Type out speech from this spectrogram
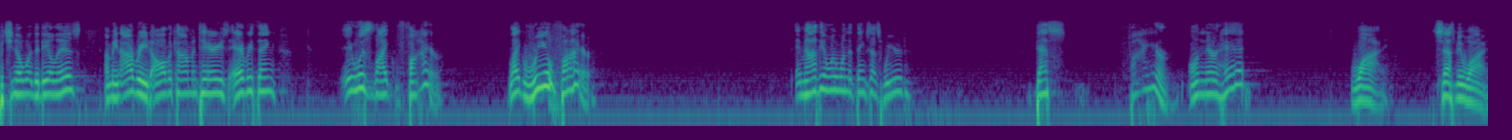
But you know what the deal is? I mean, I read all the commentaries, everything. It was like fire, like real fire. Am I the only one that thinks that's weird? That's fire on their head. Why? Just ask me why.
